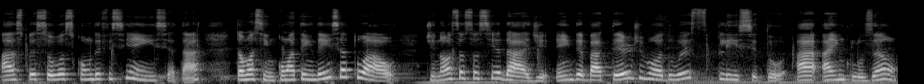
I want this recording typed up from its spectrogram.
às pessoas com deficiência, tá? Então, assim, com a tendência atual de nossa sociedade em debater de modo explícito a, a inclusão,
